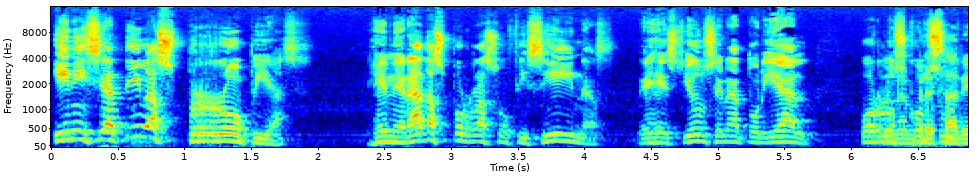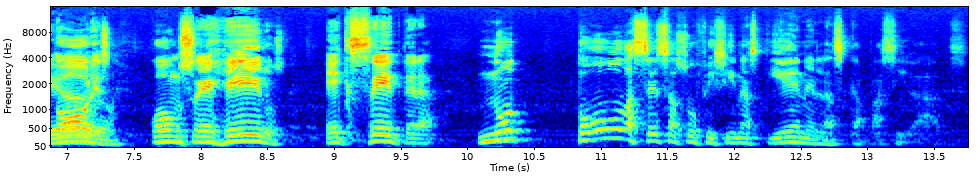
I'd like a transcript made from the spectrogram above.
iniciativas propias generadas por las oficinas de gestión senatorial, por los consultores, consejeros, etcétera, no todas esas oficinas tienen las capacidades.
